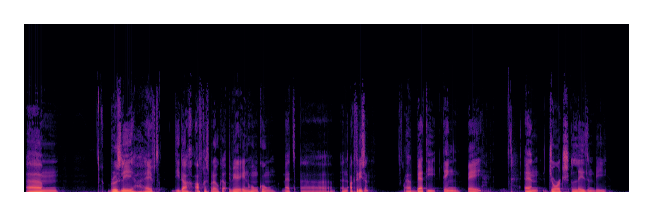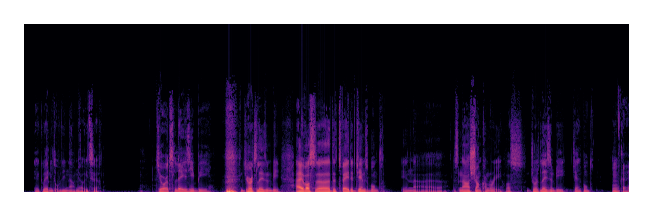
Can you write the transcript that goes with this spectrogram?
Ehm, Bruce Lee heeft die dag afgesproken weer in Hongkong met eh, een actrice. Eh, Betty Ting Pei en George Lazenby. Ik weet niet of die naam jou iets zegt. George Lazy B. George Lazenby. Hij was eh, de tweede James Bond. In, eh, dus na Sean Connery was George Lazenby James Bond. Oké.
